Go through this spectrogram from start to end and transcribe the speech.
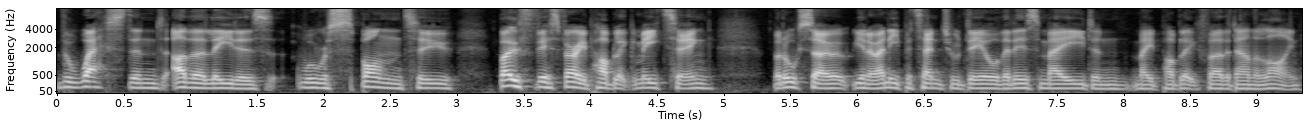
the West and other leaders will respond to both this very public meeting but also you know any potential deal that is made and made public further down the line?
